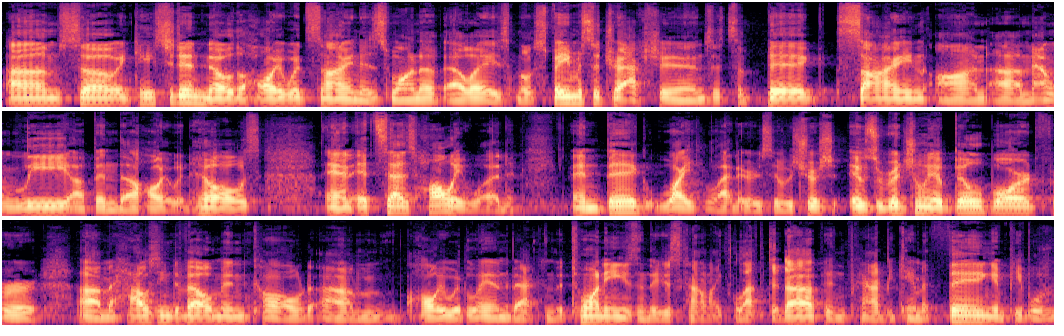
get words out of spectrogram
Um, so, in case you didn't know, the Hollywood sign is one of LA's most famous attractions. It's a big sign on uh, Mount Lee up in the Hollywood Hills, and it says Hollywood in big white letters. It was just, it was originally a billboard for um, a housing development called um, Hollywood Land back in the 20s, and they just kind of like left it up and kind of became a thing, and people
